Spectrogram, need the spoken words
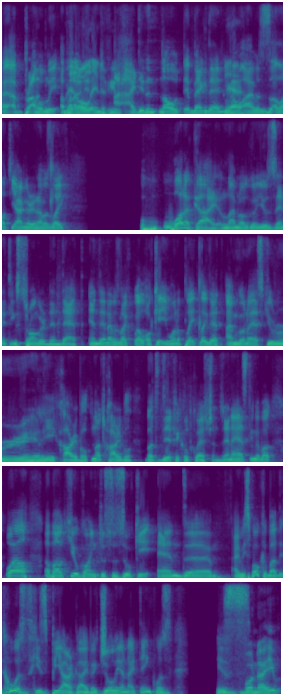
uh, probably With I all interviews. I, I didn't know back then. You Yeah. know, I was a lot younger, and I was like, "What a guy!" I'm not going to use anything stronger than that. And then I was like, "Well, okay, you want to play it like that? I'm going to ask you really horrible, not horrible, but difficult questions." And I asked him about, well, about you going to Suzuki, and uh, I, we spoke about this. Who was his PR guy back? Julian, I think, was his. Well, no, he.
